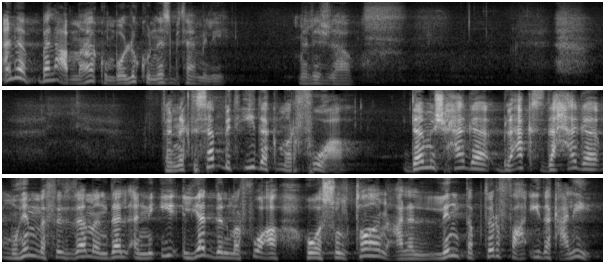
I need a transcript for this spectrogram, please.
أنا بلعب معاكم بقول لكم الناس بتعمل إيه. ماليش دعوة. فإنك تثبت إيدك مرفوعة ده مش حاجة بالعكس ده حاجة مهمة في الزمن ده لأن اليد المرفوعة هو سلطان على اللي أنت بترفع إيدك عليه.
